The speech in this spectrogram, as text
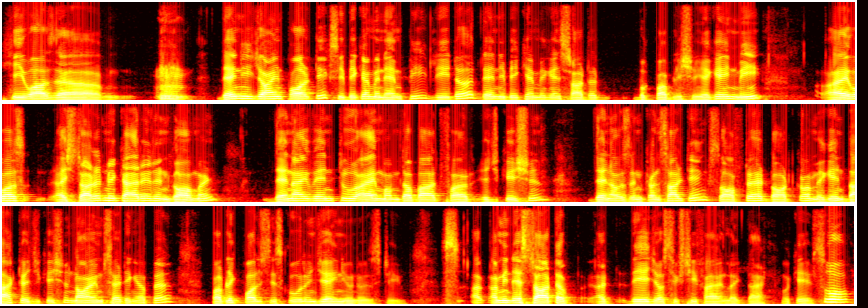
he was, uh, then he joined politics, he became an MP, leader, then he became again started book publishing. Again me, I was, I started my career in government, then I went to IIM Ahmedabad for education, then I was in consulting, software.com, again back to education, now I'm setting up a public policy school in Jain University. I mean, a startup at the age of 65 and like that. Okay, so,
